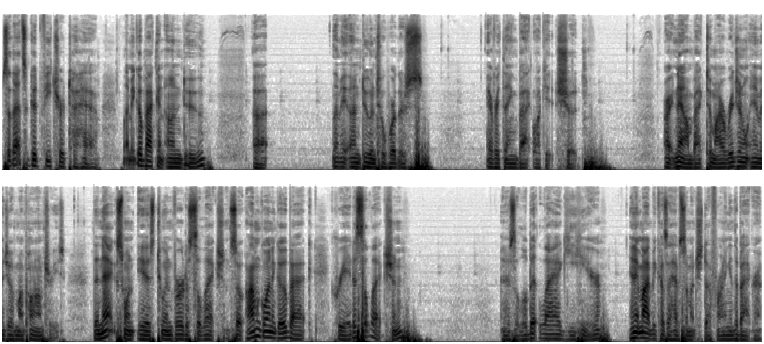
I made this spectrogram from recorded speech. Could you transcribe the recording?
So that's a good feature to have. Let me go back and undo. Uh, let me undo until where there's everything back like it should. Alright, now I'm back to my original image of my palm trees. The next one is to invert a selection. So I'm going to go back, create a selection. It's a little bit laggy here. And it might be because I have so much stuff running in the background.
